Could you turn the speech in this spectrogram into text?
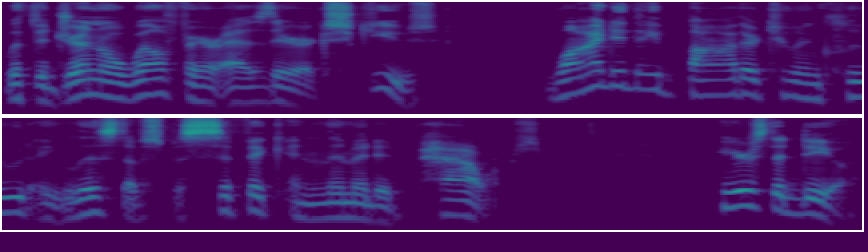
with the general welfare as their excuse, why did they bother to include a list of specific and limited powers? Here's the deal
